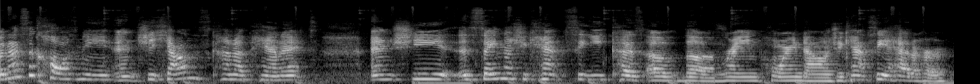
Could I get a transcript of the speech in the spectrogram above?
Vanessa calls me and she sounds kind of panicked and she is saying that she can't see because of the rain pouring down. She can't see ahead of her.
